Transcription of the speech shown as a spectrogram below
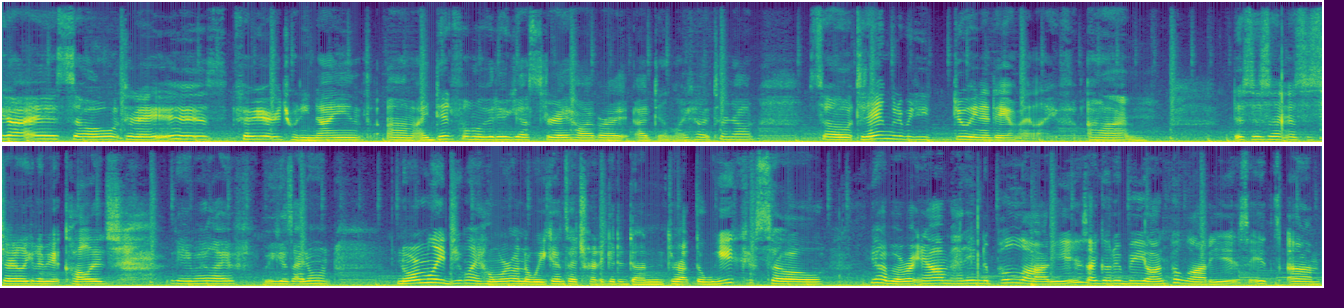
guys, so today is February 29th. Um, I did film a video yesterday, however, I, I didn't like how it turned out. So today I'm going to be doing a day of my life. Um, this isn't necessarily going to be a college day of my life because I don't normally do my homework on the weekends. I try to get it done throughout the week. So yeah, but right now I'm heading to Pilates. I go to Beyond Pilates. It's um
